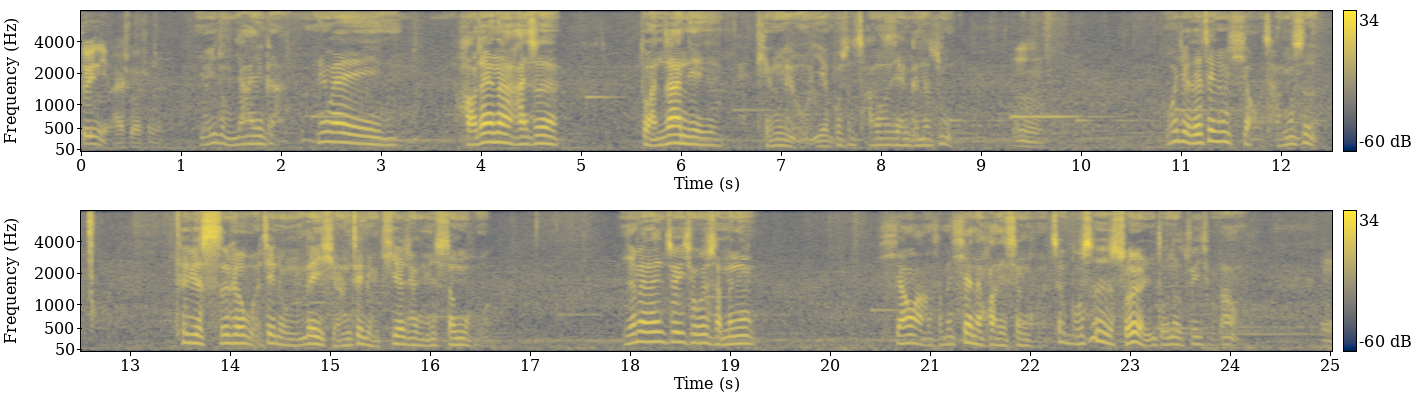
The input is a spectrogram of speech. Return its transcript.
对于你来说是吗？有一种压抑感。另外，好在呢还是短暂的停留，也不是长时间跟他住。嗯我觉得这种小城市特别适合我这种类型、这种阶层人生活。人们追求什么呢？向往什么现代化的生活？这不是所有人都能追求到的，嗯。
